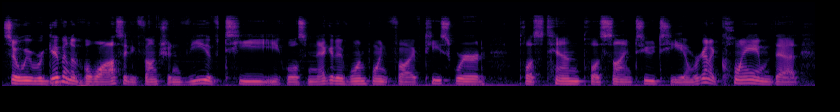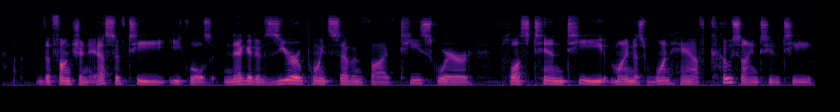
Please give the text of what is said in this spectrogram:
So we were given a velocity function v of t equals negative 1.5 t squared plus 10 plus sine 2t, and we're going to claim that the function s of t equals negative 0.75 t squared plus 10t minus 1 half cosine 2t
